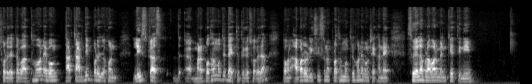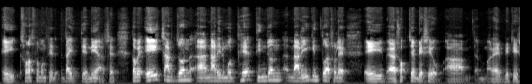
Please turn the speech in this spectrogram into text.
সরে যেতে বাধ্য হন এবং তার চার দিন পরে যখন লিস্ট্রাস মানে প্রধানমন্ত্রীর দায়িত্ব থেকে সরে যান, তখন আবারও ঋষি সোনাক প্রধানমন্ত্রী হন এবং সেখানে সুয়েলা ব্রাভারম্যানকে তিনি এই স্বরাষ্ট্রমন্ত্রীর দায়িত্বে নিয়ে আসেন। তবে এই চারজন নারীর মধ্যে তিনজন নারী কিন্তু আসলে এই সবচেয়ে বেশিও মানে ব্রিটিশ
